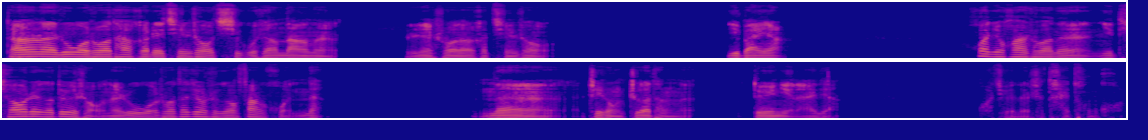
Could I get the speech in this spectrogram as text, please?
当然了，如果说他和这禽兽旗鼓相当呢，人家说他和禽兽一般样。换句话说呢，你挑这个对手呢，如果说他就是个犯浑的。那这种折腾呢，对于你来讲，我觉得是太痛苦了。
